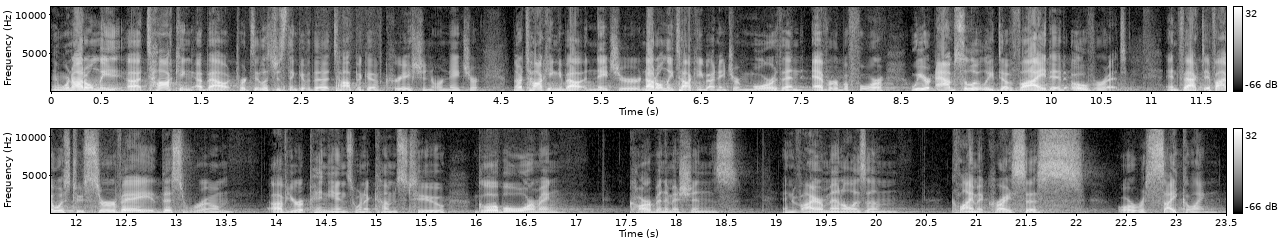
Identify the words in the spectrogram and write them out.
And we're not only uh, talking about, let's just think of the topic of creation or nature. We're not talking about nature, not only talking about nature more than ever before, we are absolutely divided over it. In fact, if I was to survey this room of your opinions when it comes to global warming, carbon emissions, environmentalism, climate crisis, or recycling,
